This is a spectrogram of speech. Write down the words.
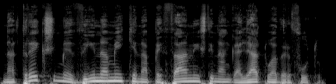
να τρέξει με δύναμη και να πεθάνει στην αγκαλιά του αδερφού του.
